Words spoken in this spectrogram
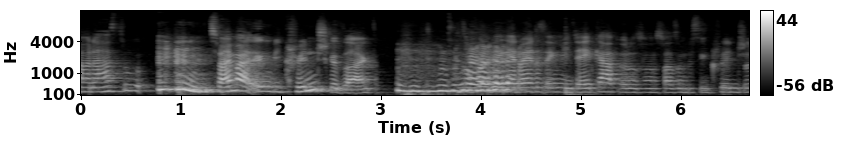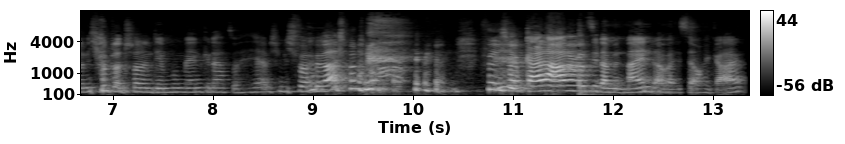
Aber da hast du zweimal irgendwie cringe gesagt. So von wegen, ja, du hättest irgendwie ein Date gehabt oder so. Das war so ein bisschen cringe. Und ich habe dann schon in dem Moment gedacht, so, hä, habe ich mich verhört? Ich habe keine Ahnung, was sie damit meint, aber ist ja auch egal.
